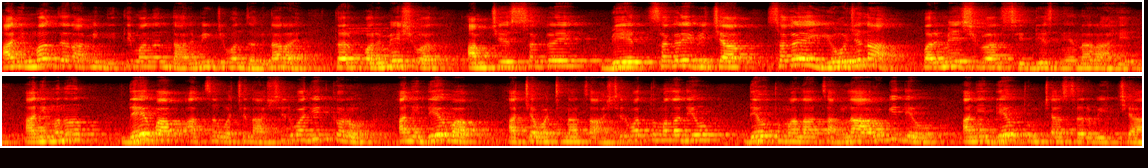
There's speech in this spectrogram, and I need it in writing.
आणि मग जर आम्ही नीतिमानन धार्मिक जीवन जगणार आहे तर परमेश्वर आमचे सगळे बेत सगळे विचार सगळे योजना परमेश्वर सिद्धीस नेणार आहे. आणि म्हणून देवबाप आजचं वचन आशीर्वादित करो आणि देवबाप आजच्या वचनाचा आशीर्वाद तुम्हाला देऊ देव तुम्हाला चांगला आरोग्य देऊ आणि देव तुमच्या सर्व इच्छा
